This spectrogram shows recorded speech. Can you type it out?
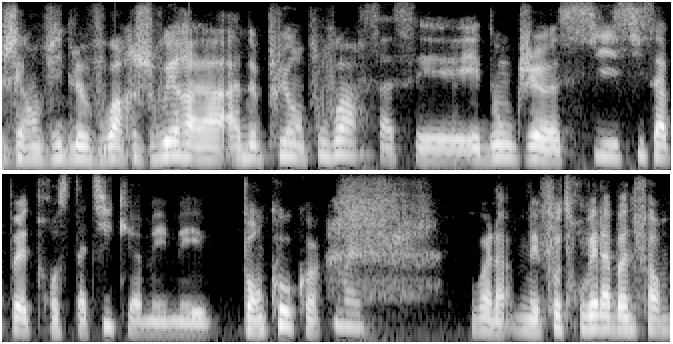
J'ai envie de le voir jouir à, à ne plus en pouvoir. Ça, c'est et donc je- si, si ça peut être prostatique, mais mais banco quoi. Ouais. Voilà, mais faut trouver la bonne forme.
